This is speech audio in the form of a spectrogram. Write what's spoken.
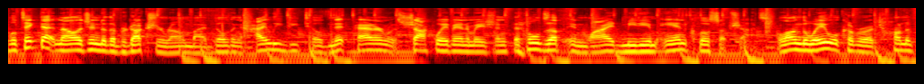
we'll take that knowledge into the production realm by building a highly detailed knit pattern with shockwave animation that holds up in wide, medium, and close-up shots. Along the way, we'll cover a ton of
